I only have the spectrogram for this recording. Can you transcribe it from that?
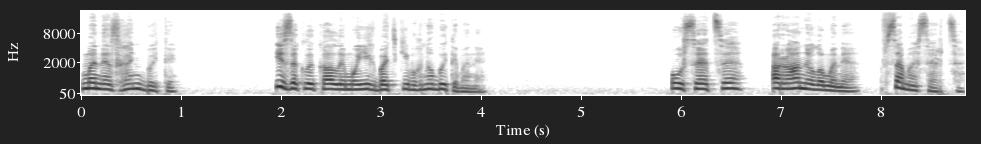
мене зганьбити, і закликали моїх батьків гнобити мене. Усе це ранило мене в саме серце,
